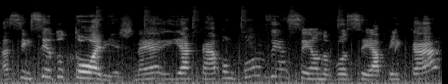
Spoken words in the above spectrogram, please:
assim sedutores, né? E acabam convencendo você a aplicar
